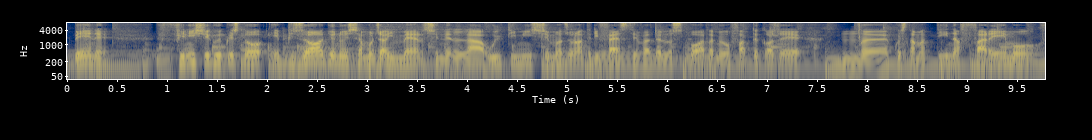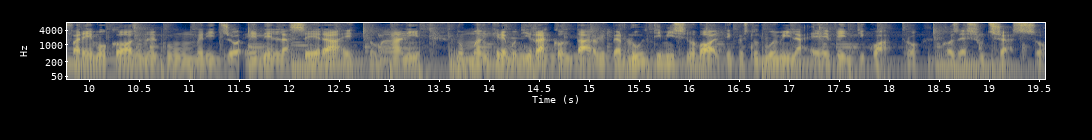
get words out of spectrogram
Bene, finisce qui questo episodio. Noi siamo già immersi nella ultimissima giornata di Festival dello Sport. Abbiamo fatto cose mh, mm, eh, questa mattina, faremo, faremo cose nel pomeriggio e nella sera. E domani non mancheremo di raccontarvi per l'ultimissima volta in questo 2024 cosa è successo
